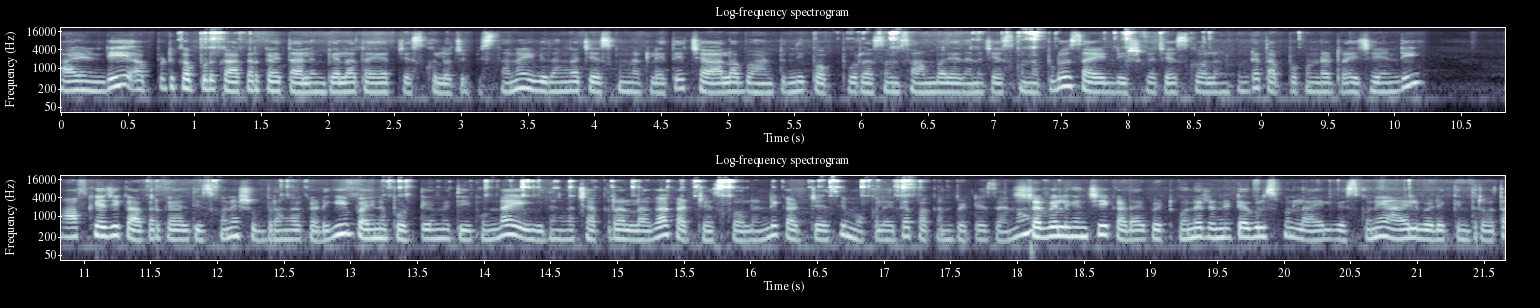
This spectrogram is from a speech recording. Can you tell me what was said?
హాయ్ అండి. అప్పటికప్పుడు కాకరకాయ తాలింపు ఎలా తయారు చేసుకోవాలో చూపిస్తాను. ఈ విధంగా చేసుకున్నట్లయితే చాలా బాగుంటుంది. పప్పు రసం సాంబార్ ఏదైనా చేసుకున్నప్పుడు సైడ్ డిష్గా చేసుకోవాలనుకుంటే తప్పకుండా ట్రై చేయండి. హాఫ్ కేజీ కాకరకాయలు తీసుకొని శుభ్రంగా కడిగి పైన పొట్టేమి తీయకుండా ఈ విధంగా చక్రల్లాగా కట్ చేసుకోవాలండి. కట్ చేసి ముక్కలైతే పక్కన పెట్టేశాను. స్టవ్ వెలిగించి కడాయి పెట్టుకొని రెండు టేబుల్ స్పూన్లు ఆయిల్ వేసుకొని ఆయిల్ వేడెక్కిన తర్వాత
